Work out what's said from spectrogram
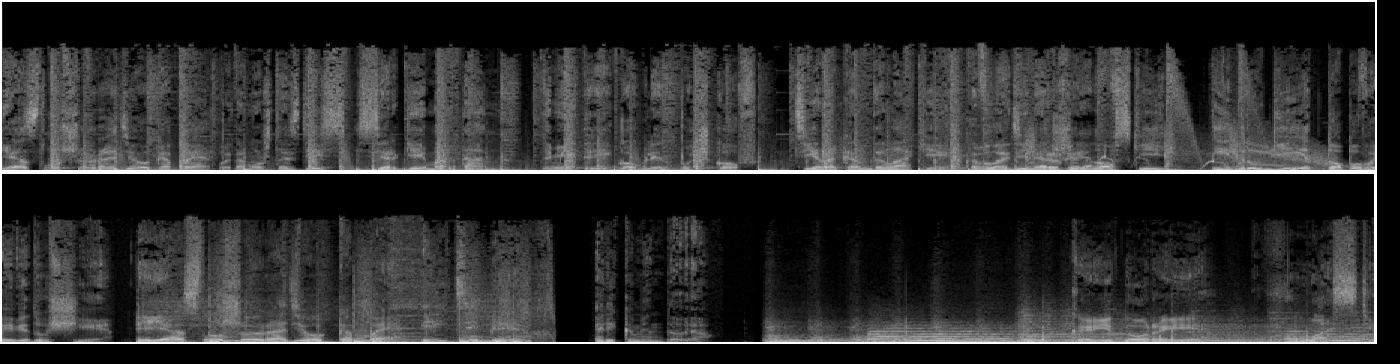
Я слушаю Радио КП, потому что здесь Сергей Мартан, Дмитрий Гоблин-Пучков, Тина Канделаки, Владимир Жириновский и другие топовые ведущие. Я слушаю Радио КП и тебе рекомендую. Коридоры власти.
